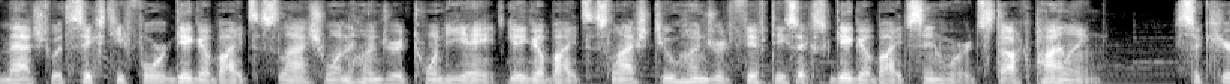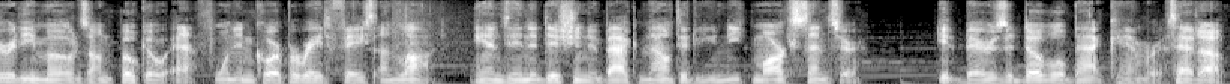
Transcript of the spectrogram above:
matched with 64GB/128GB/256GB inward stockpiling. Security modes on POCO F1 incorporate face unlock, and in addition a back-mounted unique mark sensor. It bears a double back camera setup,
